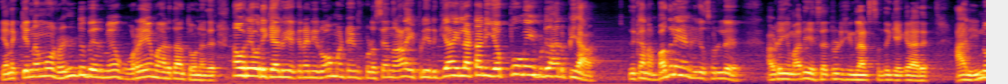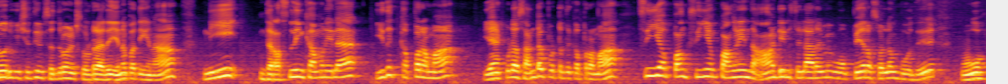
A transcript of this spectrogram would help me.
எனக்கு என்னமோ ரெண்டு பேருமே ஒரே மாதிரி தான் தோணுது. நான் ஒரே ஒரு கேள்வி கேட்குறேன் நீ ரோமன் டென்ஸ் கூட சேர்ந்தனால இப்படி இருக்கியா? இல்லாட்டா நீ எப்பவுமே இப்படி தான் இருப்பியா? இதுக்கான பதிலை எனக்கு சொல்லு. அப்படிங்கிற மாதிரி செத்ரோலின்ஸ் இங்கிலாண்ட்ஸ் வந்து கேட்குறாரு. அண்ட் இன்னொரு விஷயத்தையும் செத்ரோலின்ஸ் சொல்கிறாரு என்ன பார்த்தீங்கன்னா நீ இந்த ரஸ்லிங் கம்பெனியில் இதுக்கப்புறமா என் கூட சண்டை போட்டதுக்கு அப்புறமா சிஎம் பாங் சிஎம் பாங்னு இந்த ஆடியன்ஸ் எல்லாருமே உன் பேரை சொல்லும்போது உன்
